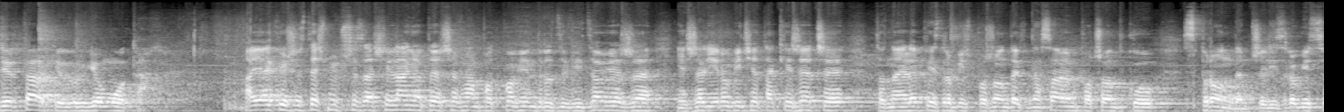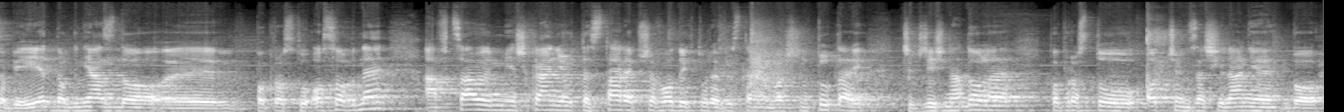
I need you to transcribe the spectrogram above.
wiertarki, do drugiego młota. A jak już jesteśmy przy zasilaniu, to jeszcze Wam podpowiem, drodzy widzowie, że jeżeli robicie takie rzeczy, to najlepiej zrobić porządek na samym początku z prądem, czyli zrobić sobie jedno gniazdo y, po prostu osobne, a w całym mieszkaniu te stare przewody, które wystają właśnie tutaj, czy gdzieś na dole, po prostu odciąć zasilanie, bo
